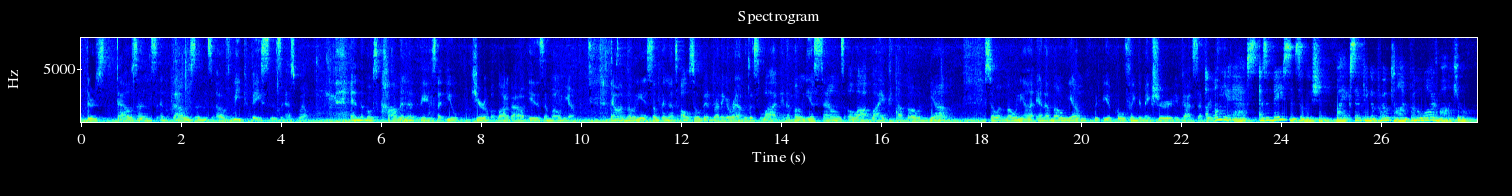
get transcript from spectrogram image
There's thousands and thousands of weak bases as well. And the most common of these that you'll hear a lot about is ammonia. Now, ammonia is something that's also been running around with us a lot, and ammonia sounds a lot like ammonium. So ammonia and ammonium would be a cool thing to make sure you've got separate. Ammonia acts as a base in solution by accepting a proton from a water molecule.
